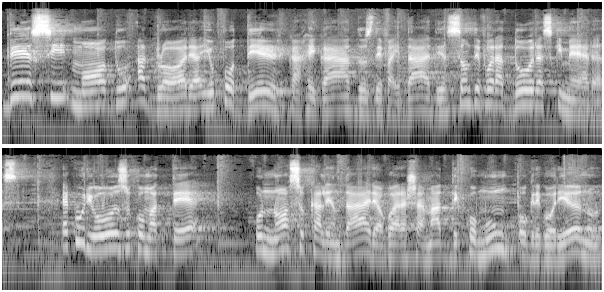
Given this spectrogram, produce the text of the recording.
Desse modo, a glória e o poder carregados de vaidade são devoradoras quimeras. É curioso como até o nosso calendário, agora chamado de comum ou gregoriano,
